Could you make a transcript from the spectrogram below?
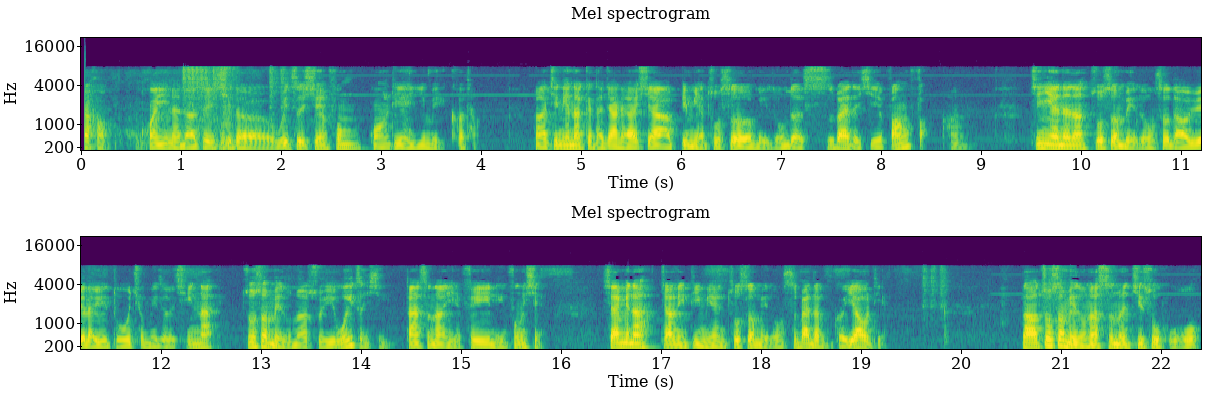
大家好，欢迎来到这一期的微智先锋光电医美课堂。啊，今天呢，给大家聊一下避免注射美容的失败的一些方法啊。今年的呢，注射美容受到越来越多求美者的青睐。注射美容呢，属于微整形，但是呢，也非零风险。下面呢，教你避免注射美容失败的五个要点。那注射美容呢，是门技术活。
